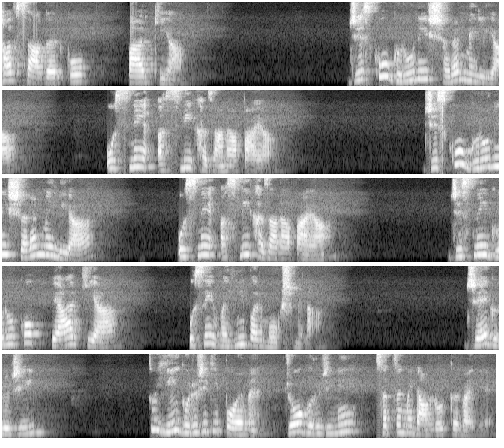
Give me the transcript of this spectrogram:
भव सागर को पार किया। जिसको गुरु ने शरण में लिया, उसने असली खजाना पाया। जिसको गुरु ने शरण में लिया, उसने असली खजाना पाया। जिसने गुरु को प्यार किया, उसे वहीं पर मोक्ष मिला। जय गुरु जी तो ये गुरु जी की पोएम है, जो गुरु जी ने सत्संग में डाउनलोड करवाई है।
